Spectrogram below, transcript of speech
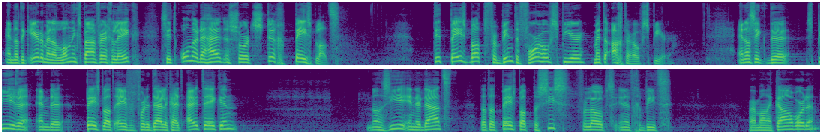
en dat ik eerder met een landingsbaan vergeleek, zit onder de huid een soort stug peesblad. Dit peesblad verbindt de voorhoofdspier met de achterhoofdspier. En als ik de spieren en de peesblad even voor de duidelijkheid uitteken, dan zie je inderdaad dat dat peesblad precies verloopt in het gebied waar mannen kaal worden.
